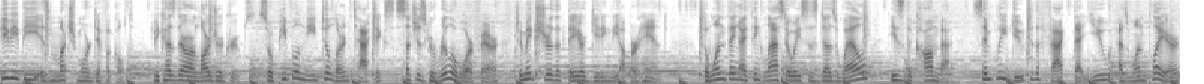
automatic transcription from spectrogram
PvP is much more difficult because there are larger groups, so people need to learn tactics such as guerrilla warfare to make sure that they are getting the upper hand. The one thing I think Last Oasis does well is the combat, simply due to the fact that you, as one player,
